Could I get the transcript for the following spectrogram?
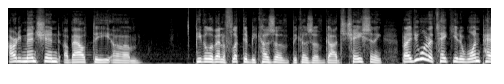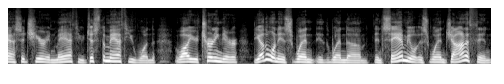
I already mentioned about the um, people have been afflicted because of because of God's chastening. But I do want to take you to one passage here in Matthew, just the Matthew one. While you're turning there, the other one is when when um, in Samuel is when Jonathan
